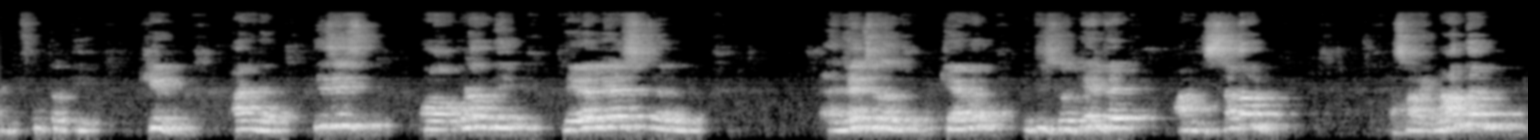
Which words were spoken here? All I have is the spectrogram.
at the foot of the hill, and uh, this is uh, one of the, the earliest uh, natural cavern. It is located on the southern, sorry, northern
